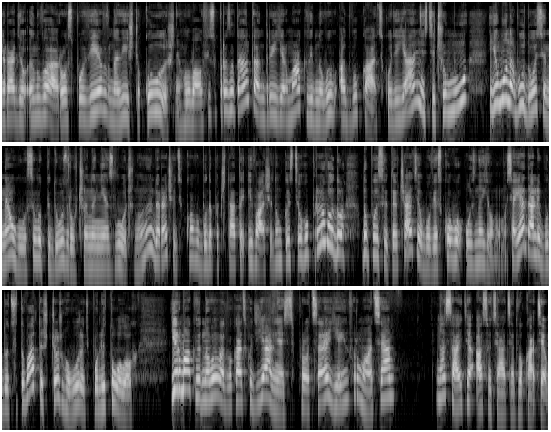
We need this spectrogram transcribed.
радіо НВ розповів, навіщо колишній голова офісу президента Андрій Єрмак відновив адвокатську діяльність і чому йому набу досі не оголосило підозру вчинення злочину. Ну і до речі, цікаво буде почитати і ваші думки з цього приводу. Дописуйте в чаті, обов'язково ознайомимося. Я далі буду цитувати, що ж говорить політолог. Єрмак відновив адвокатську діяльність. Про це є інформація на сайті Асоціації адвокатів.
